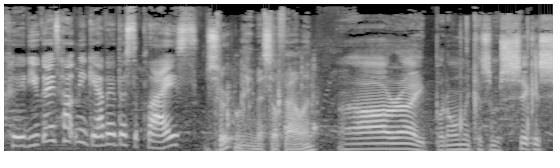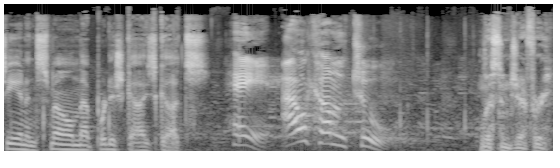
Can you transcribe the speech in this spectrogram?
could you guys help me gather the supplies? Certainly, Miss O'Fallon. All right, but only 'cause I'm sick of seeing and smelling that British guy's guts. Hey, I'll come too. Listen, Jeffrey.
